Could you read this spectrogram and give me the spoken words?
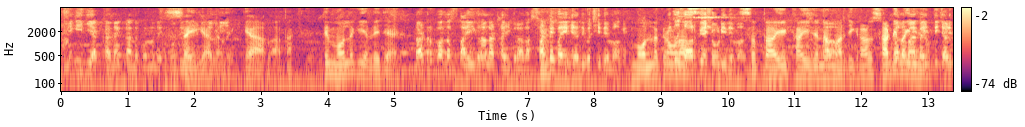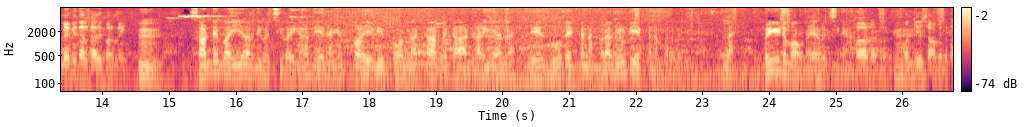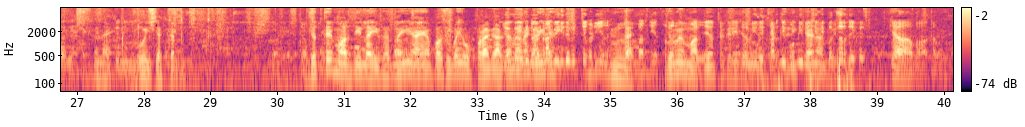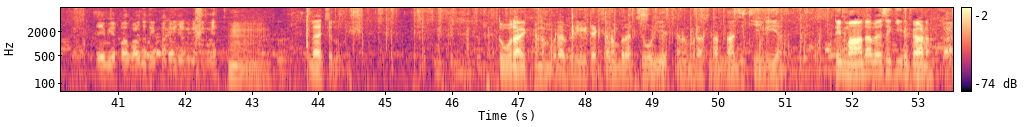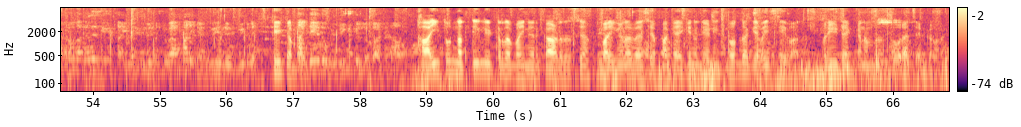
ਨਿੱਕੀ ਜੀ ਅੱਖਾਂ ਨੇ ਕੰਨ ਕੋਲ ਦੇਖ ਬੋਦੀ ਸਹੀ ਗੱਲ ਆ ਬਾਈ ਕੀ ਬਾਤ ਆ। ਤੇ ਮੁੱਲ ਕੀ ਐਵਰੇਜ ਜਾਇਜ਼ ਡਾਕਟਰ ਬੋਲ 27 ਗਰਾਂ ਦਾ 28 ਗਰਾਂ ਦਾ 22500 ਦੀ ਬੱਚੀ ਦੇਵਾਂਗੇ। ਮੁੱਲ ਕਰਾਉਣਾ 100 ਰੁਪਏ ਛੋੜ ਹੀ ਦੇਵਾਂਗੇ। 27 28 ਜਿੰਨਾ ਮਰਜ਼ੀ ਕਰਾ ਲਓ ਸਾਢੇ ਮੁੱਲ ਬਾਈ ਮੈਂ ਦੀ 35 40 ਮੈਂ ਵੀ ਕਰ ਸਕਦੀ ਪਰ ਨਹੀਂ। ਹੂੰ। ਸਾਢੇ ਬਾਈ ਹਜ਼ਾਰ ਦੀ ਬੱਚੀ ਬਾਈ ਕਹਿੰਦਾ ਦੇ ਦਾਂਗੇ। ਪਲੇ ਵੀ ਫੁੱਲ ਆ ਕੱਦ ਕਾਠ ਵਾਲੀ ਆ ਲੈ। ਫੇਸਬੁੱਕ ਇੱਕ ਨੰਬਰ ਆ ਬਿਊਟੀ ਇੱਕ ਨੰਬਰ ਬਾਈ। ਲੈ ਬਰੀਡ ਬਹੁਤ ਆ ਯਾਰ ਬੱਚੀ ਦੇ ਨਾ। ਹਾਂ ਡਾਕਟਰ ਬਾਕੀ ਇਹ ਸ਼ਾਮੇ ਦਿਖਾ ਦੇ। ਲੈ ਕੋਈ ਚੱਕਰ ਨਹੀਂ ਜਿੱਥੇ ਮਰਜ਼ੀ ਲਾਈ ਫਿਰ ਨਹੀਂ ਆਏ ਆਪਾਂ ਸੁਬਾ ਹੀ ਉਪਰਾ ਕਰ ਦਿੰਦਾ ਨਾ ਗਲੀ ਦੇ ਵਿੱਚ ਖੜੀ ਲੈ ਜਿਵੇਂ ਮਰਜ਼ੀ ਉੱਥੇ ਫਿਰੀ ਚੱਕਰ ਖੜਦੀ ਨਹੀਂ ਕੋਨੀ ਵਿੱਚ ਦੀ ਪੱਧਰ ਦੇਖ ਕੀ ਬਾਤ ਆ ਬਾਈ। ਐਵੇਂ ਆਪਾਂ ਵਲਗ ਦੇਖਾ ਕਰੀ ਜਾ ਕੇ ਦੀਆਂ ਹੂੰ। ਲੈ ਚਲੋ ਬਾਈ। ਤੋਰਾ ਇੱਕ ਨੰਬਰ ਆ, ਬਰੀਡ ਇੱਕ ਨੰਬਰ ਆ, ਝੋਲੀ ਇੱਕ ਨੰਬਰ ਆ, ਦੰਦਾਂ 'ਚ ਖੀਰੀ ਆ। ਤੇ ਮਾਂ ਦਾ ਵੈਸੇ ਕੀ ਰਿਕਾਰਡ ਆ? ਡਾਕਟਰ ਉਹਦਾ ਕਹਿੰਦੇ ਸੀ 28 ਲੀਟਰ ਚੋਗਾ ਆਪਾਂ ਨਹੀਂ ਕਹਿੰਦੇ ਵੀ ਇਹ ਕਿ ਨਹੀਂ ਠੀਕ ਆ ਬਾਈ। ਦੇ ਦੂਗੀ 20 ਕਿਲੋ ਦਾ 28 ਤੋਂ 29 ਲੀਟਰ ਦਾ ਬਾਈ ਨੇ ਰਿਕਾਰਡ ਦੱਸਿਆ। ਬਾਈ ਕਹਿੰਦਾ ਵੈਸੇ ਆਪਾਂ ਕਹਿ ਕੇ ਨਹੀਂ ਦੇਣੀ, ਦੁੱਧ ਅੱਗੇ ਬਾਈ ਸੇਵਾ ਦਾ। ਬਰੀਡ ਇੱਕ ਨੰਬਰ, ਤੋਰਾ ਚੈੱਕ ਕਰੋ।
